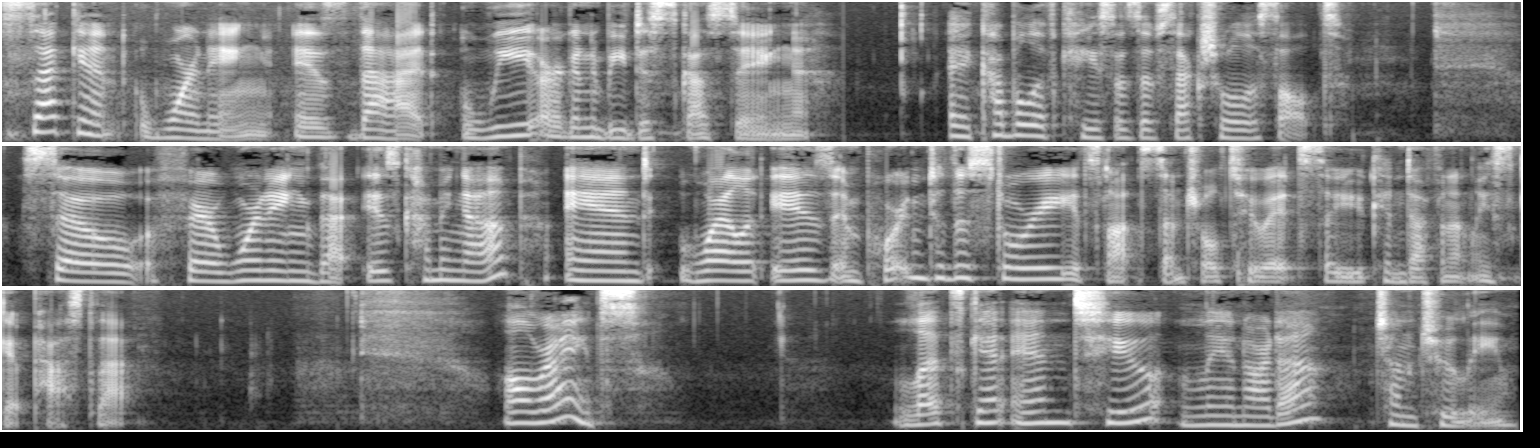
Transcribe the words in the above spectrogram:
Second warning is that we are going to be discussing a couple of cases of sexual assault. So, fair warning that is coming up. And while it is important to the story, it's not central to it. So, you can definitely skip past that. All right. Let's get into Leonarda Cianciulli.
